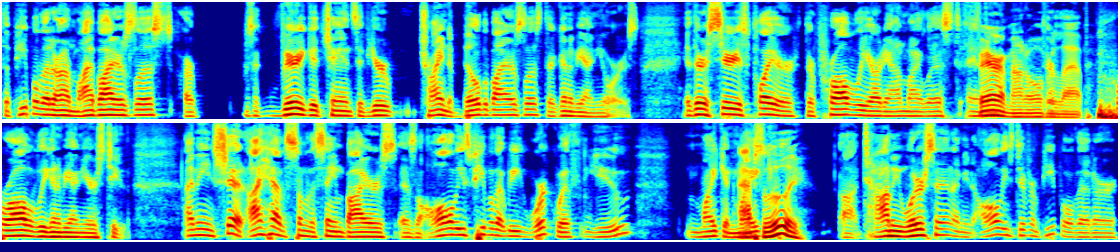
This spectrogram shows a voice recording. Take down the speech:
the people that are on my buyers list are there's a very good chance if you're trying to build a buyer's list, they're going to be on yours. If they're a serious player, they're probably already on my list and Fair amount of overlap. probably going to be on yours too. I mean, shit, I have some of the same buyers as all these people that we work with. You, Mike and Mike, Absolutely. uh, Tommy Wooderson. I mean, all these different people that are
